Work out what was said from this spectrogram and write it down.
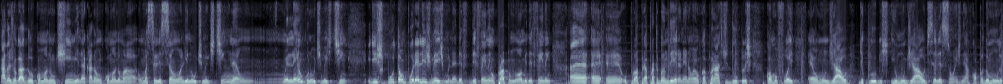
cada jogador comanda um time, né? Cada um comanda uma, uma seleção ali no Ultimate Team, né? Um, um elenco no Ultimate Team e disputam por eles mesmos, né? defendem o próprio nome, defendem é, é, é, o próprio, a própria bandeira, né? Não é um campeonato de duplas como foi é, o Mundial de Clubes e o Mundial de Seleções, né? A Copa do Mundo.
